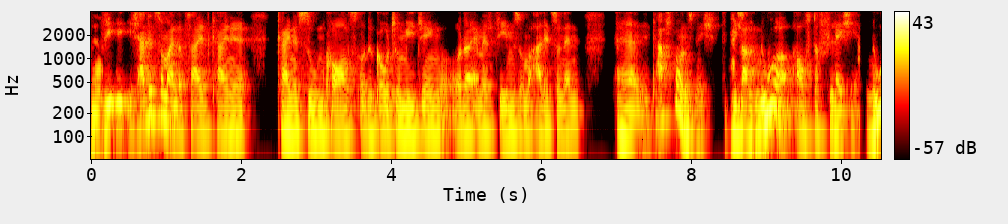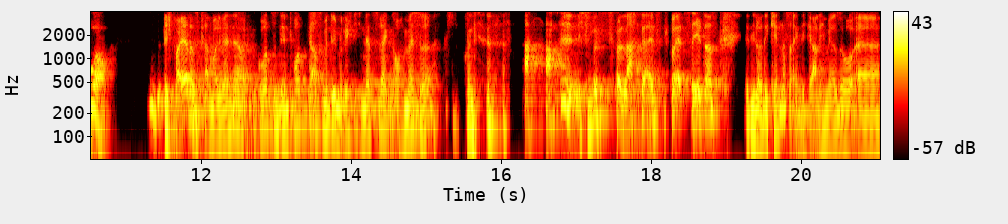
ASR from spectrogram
Ja. Wie, ich hatte zu meiner Zeit keine keine Zoom-Calls oder GoToMeeting oder MS-Teams, um alle zu nennen. Äh, Gab es bei uns nicht. Die waren nur auf der Fläche. Nur. Ich feiere das gerade, weil wir hatten ja kurz in dem Podcast mit dem richtigen Netzwerken auch Messe. Und ich musste so lachen, als du erzählt hast. Ja, die Leute kennen das eigentlich gar nicht mehr. So äh,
